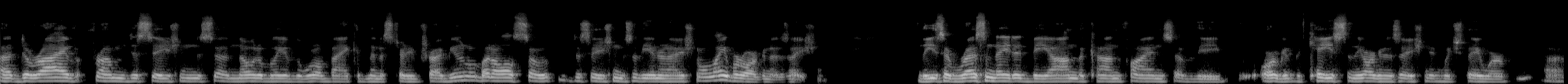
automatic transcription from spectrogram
uh, derive from decisions, uh, notably of the World Bank Administrative Tribunal, but also decisions of the International Labor Organization. These have resonated beyond the confines of the, organ, the case and the organization in which they were uh,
